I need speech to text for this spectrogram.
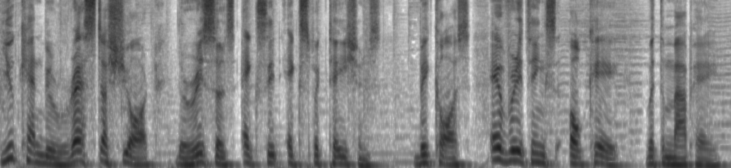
you can be rest assured the results exceed expectations because everything's okay with Mapei.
